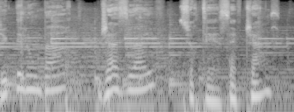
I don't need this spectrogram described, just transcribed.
Duc des Lombards, Jazz Live sur TSF Jazz.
